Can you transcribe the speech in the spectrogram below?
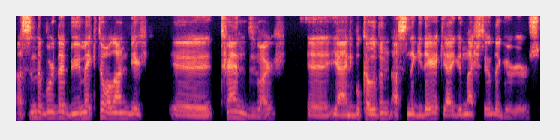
aslında burada büyümekte olan bir e, trend var. E, yani bu kalıbın aslında giderek yaygınlaştığını da görüyoruz.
